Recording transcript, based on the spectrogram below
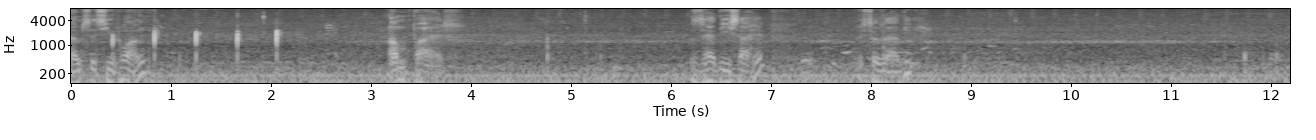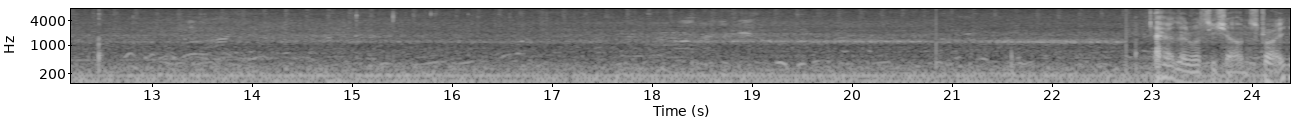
MCC one, umpire Zadi Sahib, Mr. Zadi. there was Isha on strike.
